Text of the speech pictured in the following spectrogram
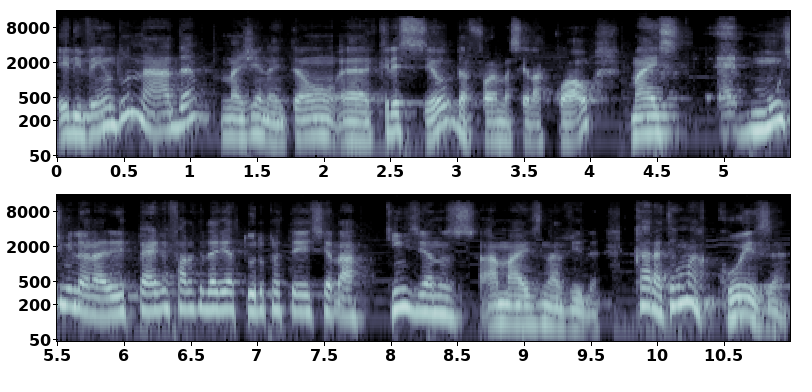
ele veio do nada, imagina, então é, cresceu da forma sei lá qual, mas é multimilionário. Ele pega e fala que daria tudo para ter, sei lá, 15 anos a mais na vida. Cara, tem uma coisa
